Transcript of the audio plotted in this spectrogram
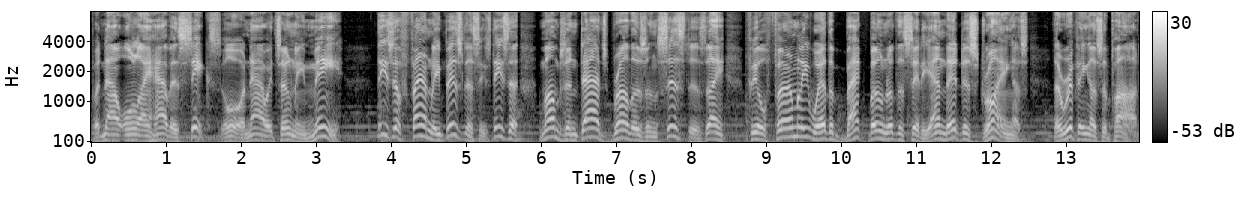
but now all I have is six, or now it's only me. These are family businesses. These are mums and dads, brothers and sisters. They feel firmly we're the backbone of the city, and they're destroying us. They're ripping us apart.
